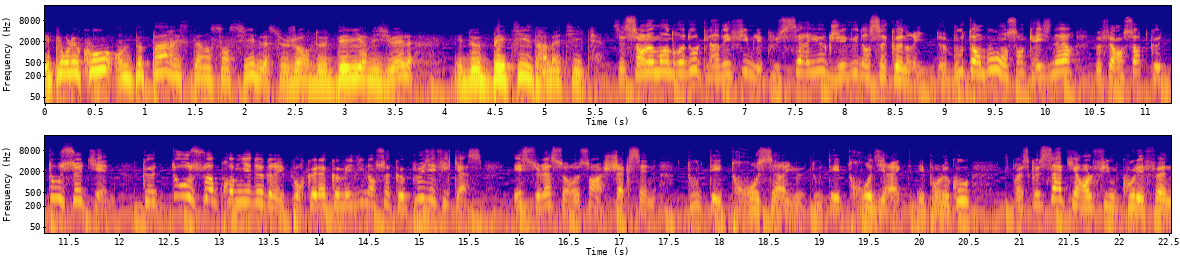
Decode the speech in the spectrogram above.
Et pour le coup, on ne peut pas rester insensible à ce genre de délire visuel et de bêtises dramatiques. C'est sans le moindre doute l'un des films les plus sérieux que j'ai vu dans sa connerie. De bout en bout, on sent qu'Eisner veut faire en sorte que tout se tienne, que tout soit premier degré pour que la comédie n'en soit que plus efficace. Et cela se ressent à chaque scène. Tout est trop sérieux, tout est trop direct. Et pour le coup, c'est presque ça qui rend le film cool et fun.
